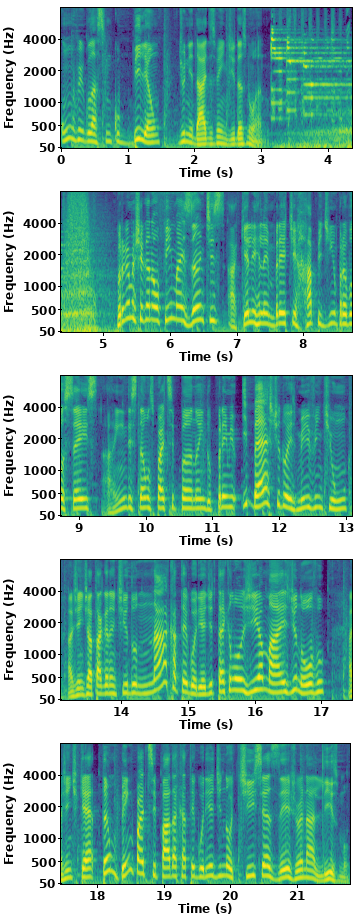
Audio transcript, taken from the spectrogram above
1,5 bilhão de unidades vendidas no ano. Programa chegando ao fim, mas antes, aquele relembrete rapidinho para vocês. Ainda estamos participando hein, do prêmio IBEST 2021. A gente já está garantido na categoria de tecnologia, mas de novo, a gente quer também participar da categoria de notícias e jornalismo.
